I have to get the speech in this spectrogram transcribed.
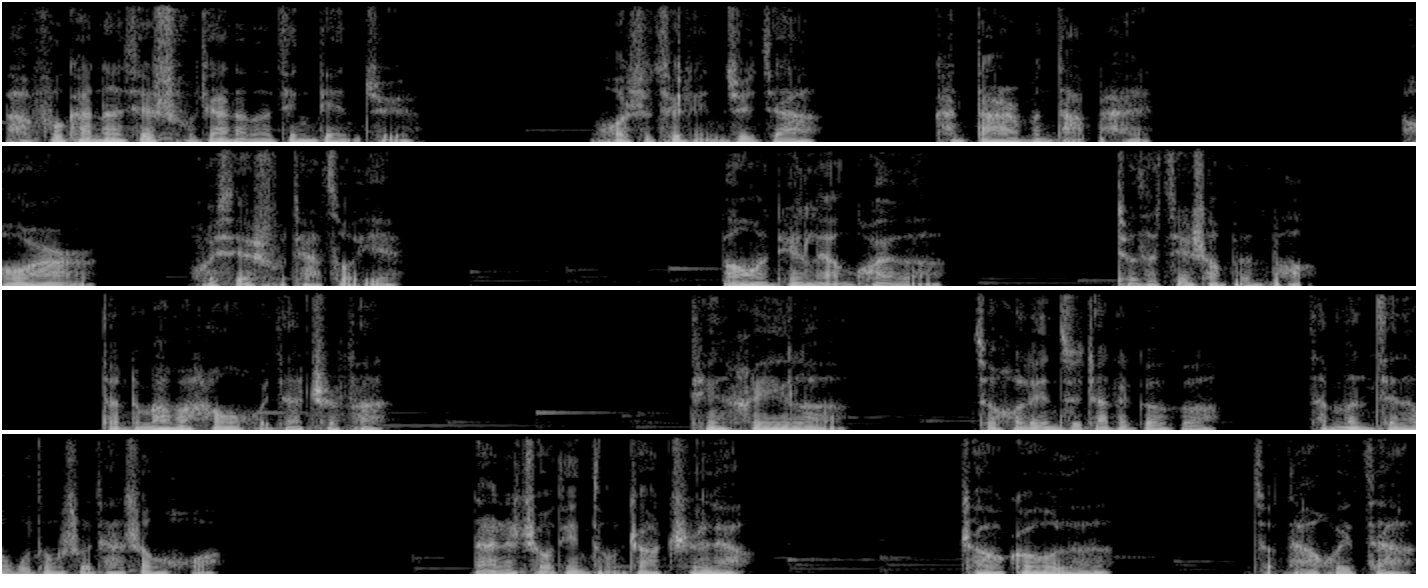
反复看那些暑假档的经典剧，或是去邻居家看大人们打牌，偶尔。会写暑假作业。傍晚天凉快了，就在街上奔跑，等着妈妈喊我回家吃饭。天黑了，就和邻居家的哥哥在门前的梧桐树下生火，拿着手电筒照知了，照够了就拿回家。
